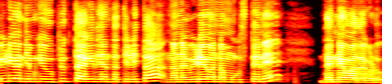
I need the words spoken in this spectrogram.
ವಿಡಿಯೋ ನಿಮಗೆ ಉಪಯುಕ್ತ ಆಗಿದೆ ಅಂತ ತಿಳಿತಾ ನನ್ನ ವಿಡಿಯೋವನ್ನು ಮುಗಿಸ್ತೇನೆ. ಧನ್ಯವಾದಗಳು.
